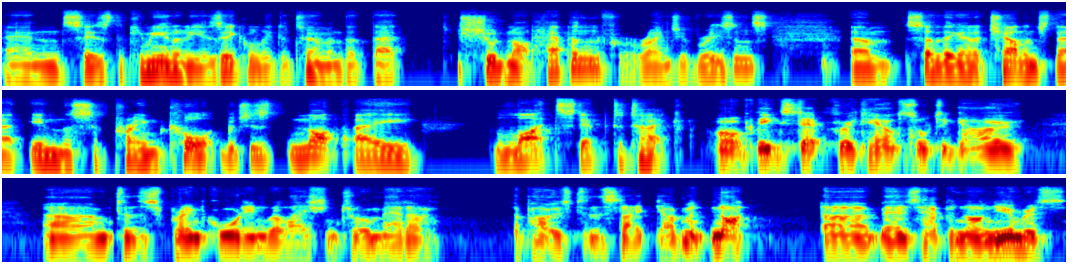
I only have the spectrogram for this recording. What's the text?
and says the community is equally determined that that should not happen for a range of reasons. Um, so they're going to challenge that in the Supreme Court, which is not a light step to take. Oh, big step for a council to go um, to the Supreme Court in relation to a matter opposed to the state government. Not uh, as happened on numerous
